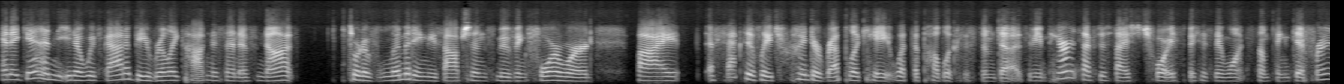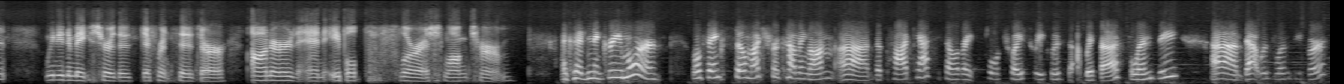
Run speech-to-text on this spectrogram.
And again, you know, we've got to be really cognizant of not sort of limiting these options moving forward by effectively trying to replicate what the public system does. I mean, parents exercise choice because they want something different. We need to make sure those differences are honored and able to flourish long term. I couldn't agree more. Well, thanks so much for coming on uh, the podcast to celebrate School Choice Week with, with us, Lindsey. Um, that was Lindsey Burke,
